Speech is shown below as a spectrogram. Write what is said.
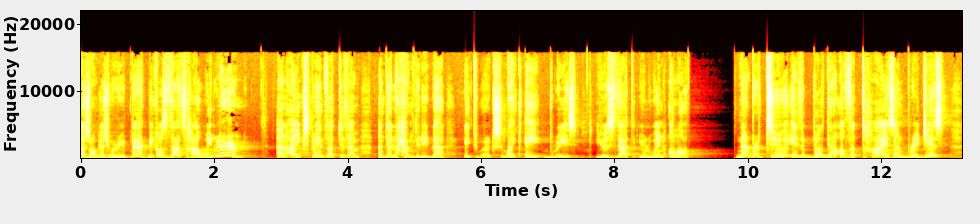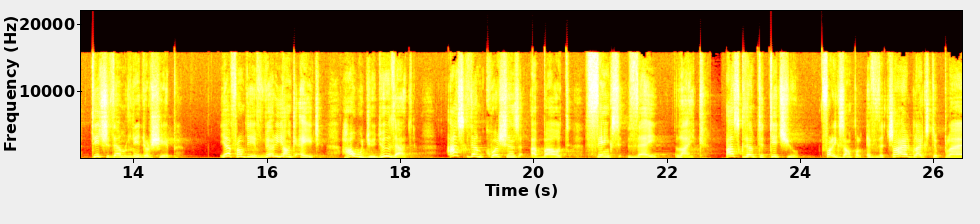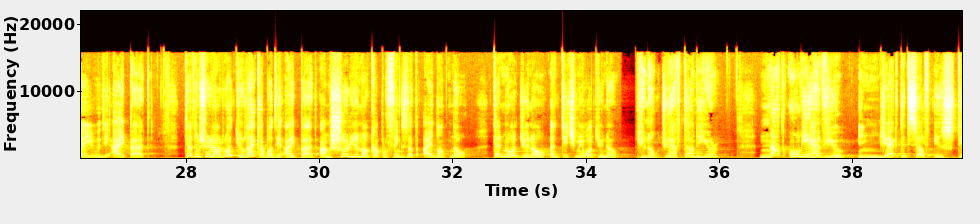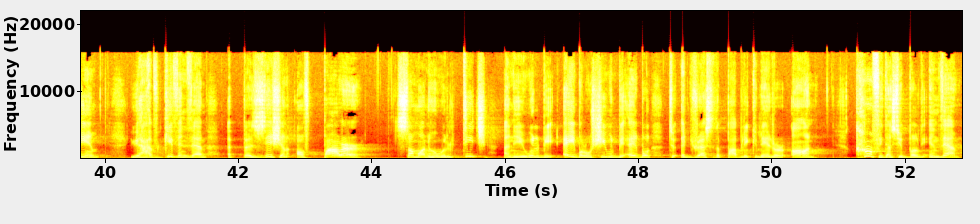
as long as we repent because that's how we learn. And I explained that to them, and Alhamdulillah, it works like a breeze. Use that, you'll win a lot. Number two, in the building of the ties and bridges, teach them leadership. Yeah, from the very young age. How would you do that? Ask them questions about things they like. Ask them to teach you. For example, if the child likes to play with the iPad, tell them, sweetheart, what do you like about the iPad? I'm sure you know a couple of things that I don't know. Tell me what you know and teach me what you know. You know what you have done here? Not only have you injected self esteem, you have given them a position of power. Someone who will teach and he will be able or she will be able to address the public later on. Confidence you build in them.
